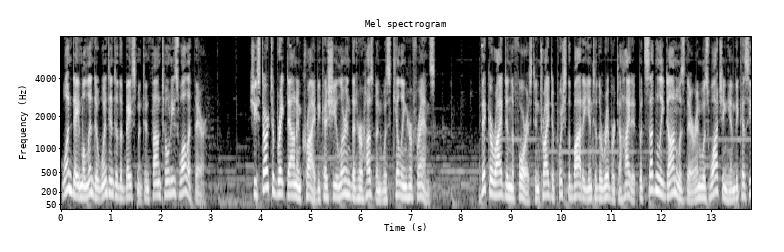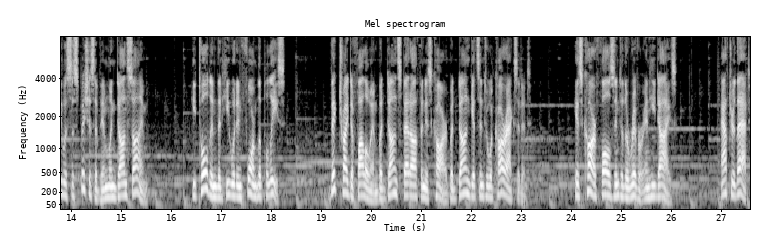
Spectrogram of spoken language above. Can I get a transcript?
One day, Melinda went into the basement and found Tony's wallet there. She started to break down and cry because she learned that her husband was killing her friends. Vic arrived in the forest and tried to push the body into the river to hide it but suddenly Don was there and was watching him because he was suspicious of him when Don saw him. He told him that he would inform the police. Vic tried to follow him but Don sped off in his car but Don gets into a car accident. His car falls into the river and he dies. After that,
